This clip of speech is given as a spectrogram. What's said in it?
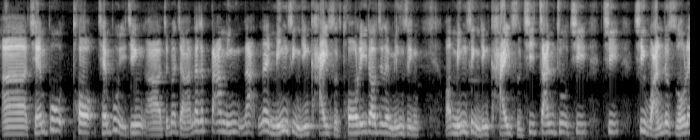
啊，全部脱，全部已经啊，怎么讲啊？那个大明那那明星已经开始脱离到这个明星，而明星已经开始去赞助去去去玩的时候呢，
